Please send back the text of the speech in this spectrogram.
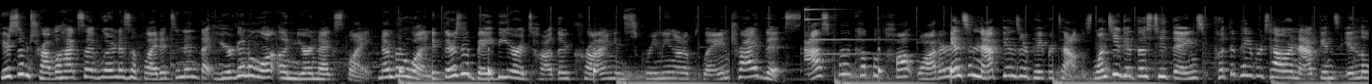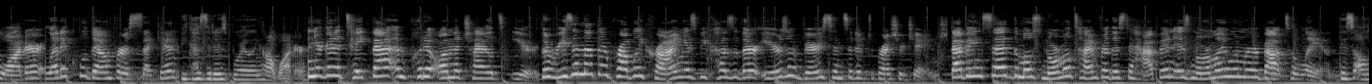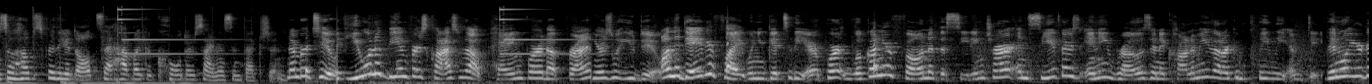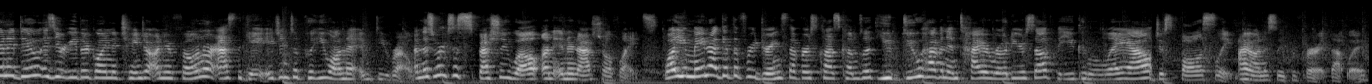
Here's some travel hacks I've learned as a flight attendant that you're gonna want on your next flight. Number one, if there's a baby or a toddler crying and screaming on a plane, try this. Ask for a cup of hot water and some napkins or paper towels. Once you get those two things, put the paper towel or napkins in the water, let it cool down for a second because it is boiling hot water. And you're gonna take that and put it on the child's ear. The reason that they're probably crying is because their ears are very sensitive to pressure change. That being said, the most normal time for this to happen is normally when we're about to land. This also helps for the adults that have like a cold or sinus infection infection. Number two, if you want to be in first class without paying for it up front, here's what you do. On the day of your flight, when you get to the airport, look on your phone at the seating chart and see if there's any rows in economy that are completely empty. Then what you're gonna do is you're either going to change it on your phone or ask the gate agent to put you on that empty row. And this works especially well on international flights. While you may not get the free drinks that first class comes with, you do have an entire row to yourself that you can lay out, just fall asleep. I honestly prefer it that way.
